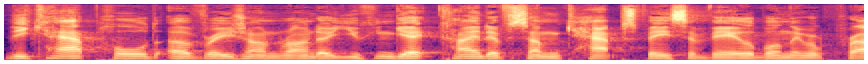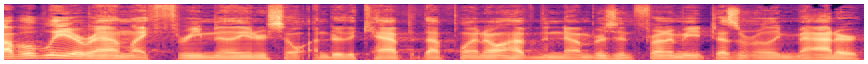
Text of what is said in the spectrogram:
the cap hold of Rajon Rondo, you can get kind of some cap space available, and they were probably around like three million or so under the cap at that point. I don't have the numbers in front of me; it doesn't really matter.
